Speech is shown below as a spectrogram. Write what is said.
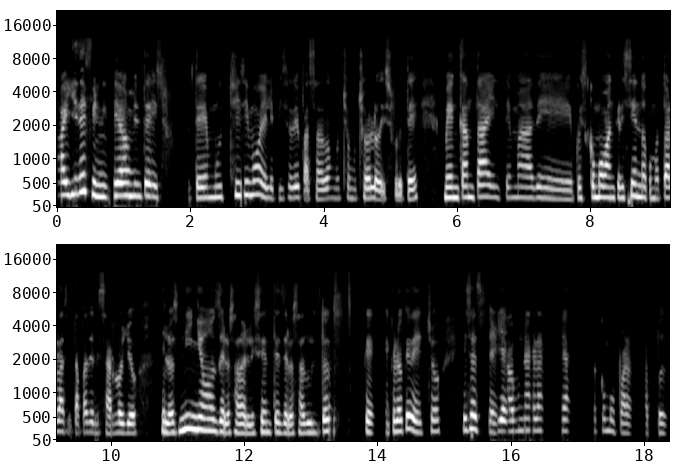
Ahí definitivamente disfruté muchísimo el episodio pasado, mucho, mucho lo disfruté. Me encanta el tema de, pues, cómo van creciendo, como todas las etapas del desarrollo de los niños, de los adolescentes, de los adultos, que creo que de hecho esa sería una gran idea como para poder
